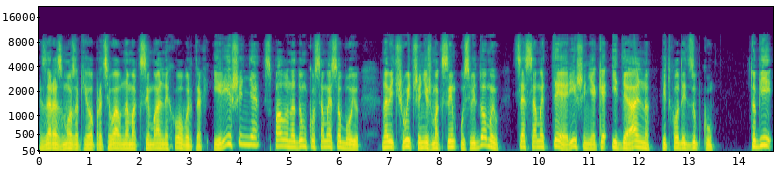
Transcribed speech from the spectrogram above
Зараз мозок його працював на максимальних обертах, і рішення спало на думку саме собою, навіть швидше, ніж Максим усвідомив, це саме те рішення, яке ідеально підходить зубку. Тобі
